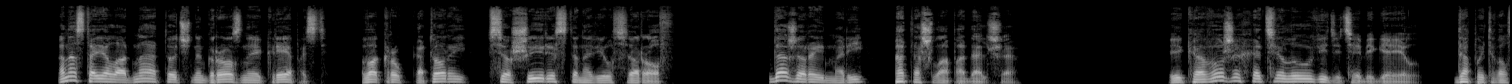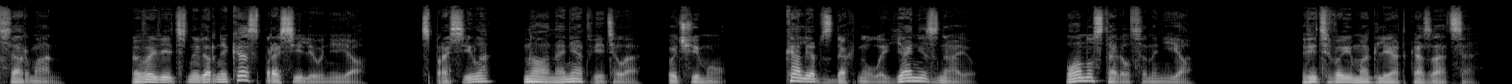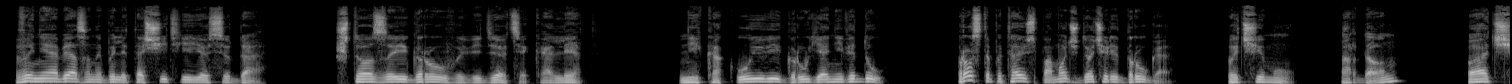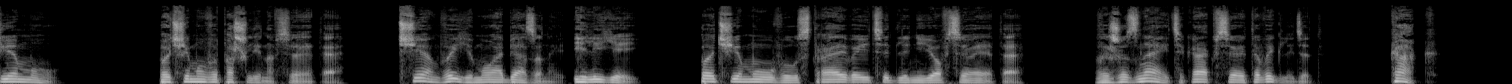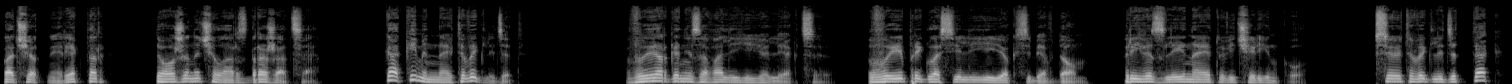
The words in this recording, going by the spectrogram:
Она стояла одна, точно грозная крепость, вокруг которой все шире становился ров. Даже Рейн-Мари отошла подальше. «И кого же хотела увидеть Эбигейл?» — допытывался Арман. «Вы ведь наверняка спросили у нее?» Спросила, но она не ответила. «Почему?» Калеб вздохнула. «Я не знаю». Он уставился на нее. «Ведь вы могли отказаться. Вы не обязаны были тащить ее сюда. Что за игру вы ведете, Калет?» Никакую игру я не веду. Просто пытаюсь помочь дочери друга. Почему? Пардон? Почему? Почему вы пошли на все это? Чем вы ему обязаны? Или ей? Почему вы устраиваете для нее все это? Вы же знаете, как все это выглядит. Как? Почетный ректор тоже начала раздражаться. Как именно это выглядит? Вы организовали ее лекцию. Вы пригласили ее к себе в дом. Привезли на эту вечеринку. Все это выглядит так,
